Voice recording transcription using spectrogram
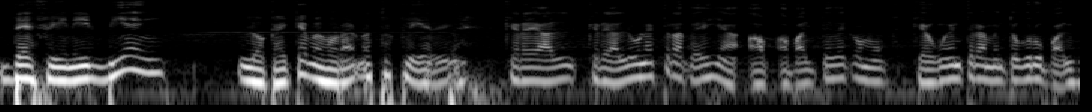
definir bien lo que hay que mejorar nuestros clientes. crear, crearle una estrategia, aparte de como que es un entrenamiento grupal,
